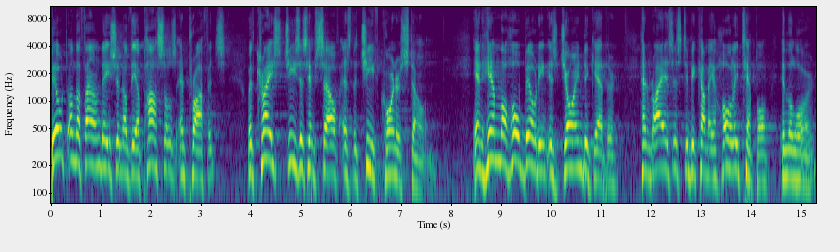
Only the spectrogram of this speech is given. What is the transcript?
built on the foundation of the apostles and prophets, with Christ Jesus Himself as the chief cornerstone. In Him, the whole building is joined together and rises to become a holy temple in the Lord.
